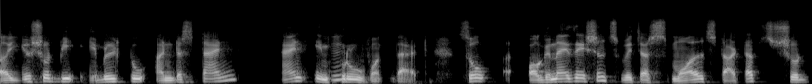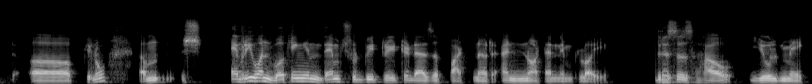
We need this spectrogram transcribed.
uh, you should be able to understand and mm-hmm. improve mm-hmm. on that so uh, organizations which are small startups should uh, you know um, sh- everyone working in them should be treated as a partner and not an employee this is how you'll make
